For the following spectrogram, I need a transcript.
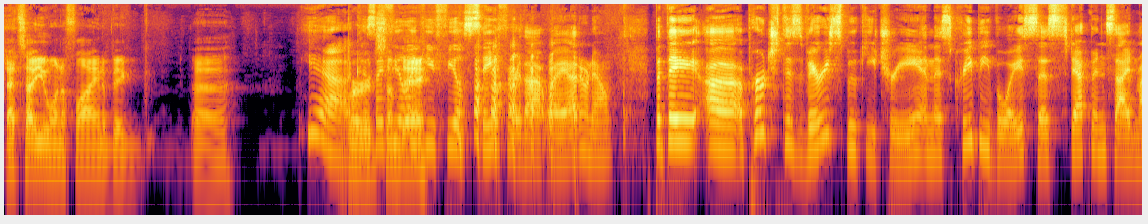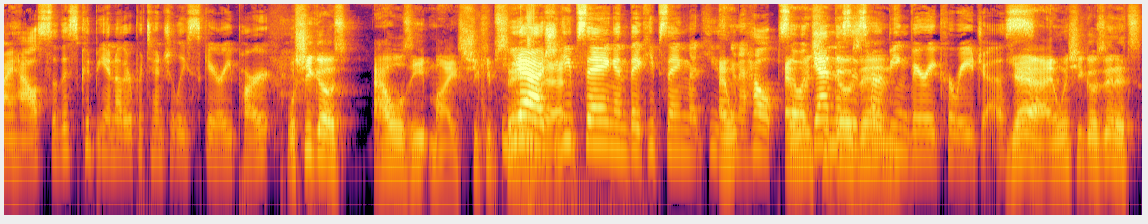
That's how you want to fly in a big. uh Yeah, because I feel like you feel safer that way. I don't know. But they uh, approach this very spooky tree, and this creepy voice says, Step inside my house. So this could be another potentially scary part. Well, she goes, "Owls eat mice." She keeps saying yeah, that. she keeps saying, and they keep saying that he's And- going to help. So again, this is her being very courageous. Yeah, and when she goes in, it's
